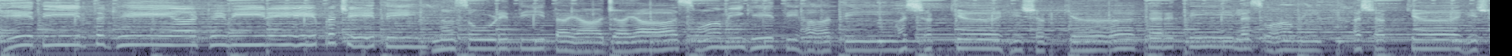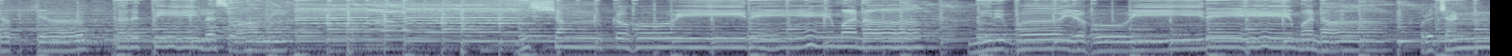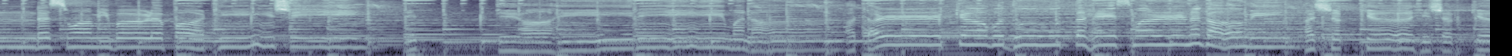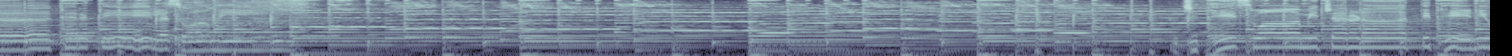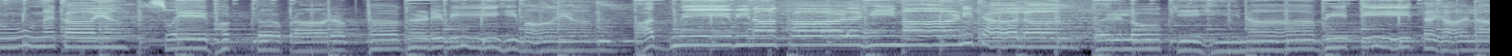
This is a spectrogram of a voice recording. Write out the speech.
हे तीर्थ घे आठवी रे प्रचेती न सोडती तया जया स्वामी घेती हाती. अशक्य हि शक्य करतील स्वामी अशक्य हि शक्य करतील स्वामी। निशङ्क होई रे मना निर्भय होई रे मना। प्रचंड स्वामी बळ पाठीशी नित्य आहे रे मना अतर्क्य अवधूत हे स्मरणगामी अशक्य हि शक्य करतील स्वामी। जिथे स्वामी चरण तिथे न्यून काया स्वये भक्त प्रारब्ध घडवी माया आज्ञे विना काळ ही नाणी त्याला परलोकी ही ना भीती तयाला.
